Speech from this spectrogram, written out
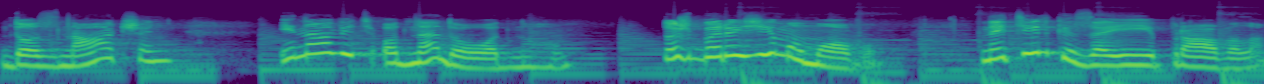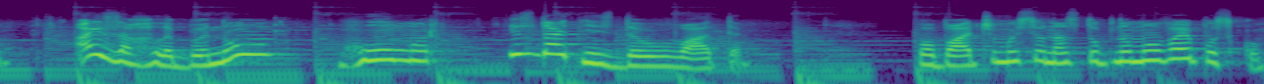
до значень і навіть одне до одного. Тож бережімо мову не тільки за її правила, а й за глибину, гумор і здатність дивувати. Побачимось у наступному випуску.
